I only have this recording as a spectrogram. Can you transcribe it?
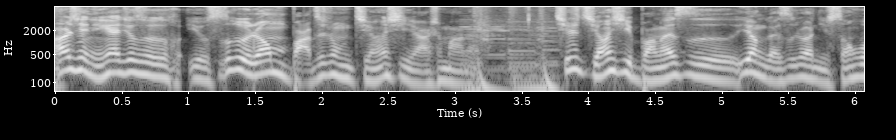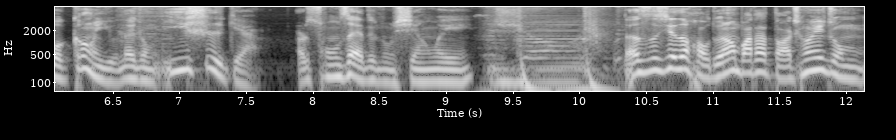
而且你看，就是有时候让我们把这种惊喜啊什么的，其实惊喜本来是应该是让你生活更有那种仪式感而存在这种行为，但是现在好多人把它当成一种。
